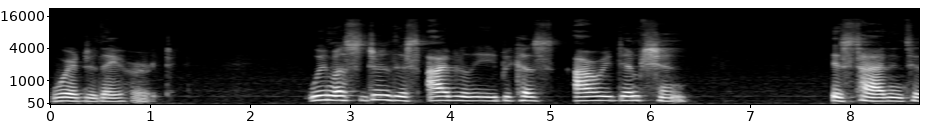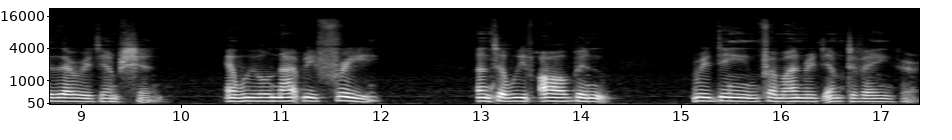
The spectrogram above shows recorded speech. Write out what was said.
where do they hurt. We must do this, I believe, because our redemption is tied into their redemption. And we will not be free until we've all been redeemed from unredemptive anger.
